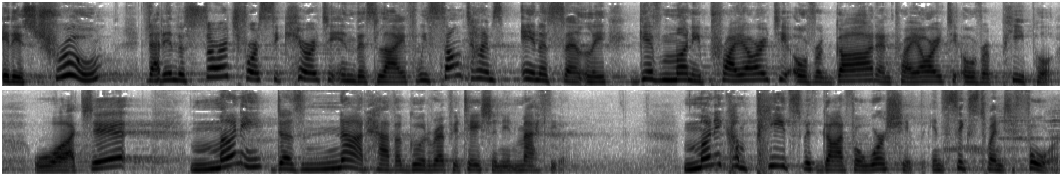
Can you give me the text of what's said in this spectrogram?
It is true that in the search for security in this life, we sometimes innocently give money priority over God and priority over people Watch it. Money does not have a good reputation in Matthew. Money competes with God for worship in 624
